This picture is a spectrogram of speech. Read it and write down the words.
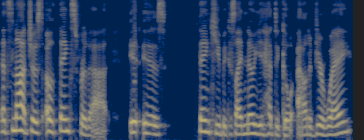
It's not just, oh, thanks for that. It is, thank you because I know you had to go out of your way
